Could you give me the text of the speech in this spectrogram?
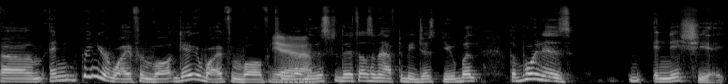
um, and bring your wife involved. Get your wife involved too. I mean, this this doesn't have to be just you, but the point is, initiate.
